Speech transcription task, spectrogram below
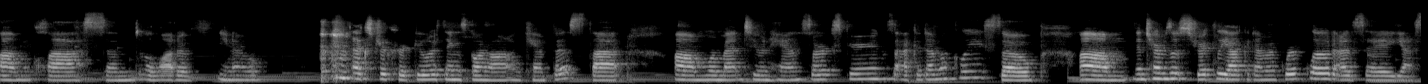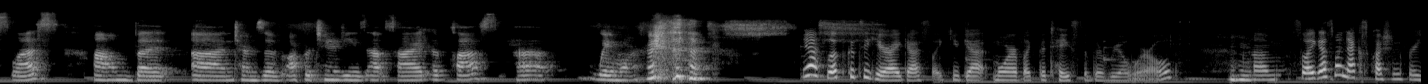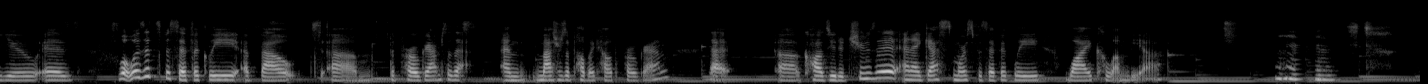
um, class and a lot of, you know, extracurricular things going on on campus that um, were meant to enhance our experience academically. So, um, in terms of strictly academic workload, I'd say yes, less. Um, but uh, in terms of opportunities outside of class, uh, way more. yeah, so that's good to hear. I guess like you get more of like the taste of the real world. Mm-hmm. Um, so I guess my next question for you is, what was it specifically about um, the program, so the um, Masters of Public Health program, that uh, caused you to choose it? And I guess more specifically, why Columbia? Mm-hmm.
